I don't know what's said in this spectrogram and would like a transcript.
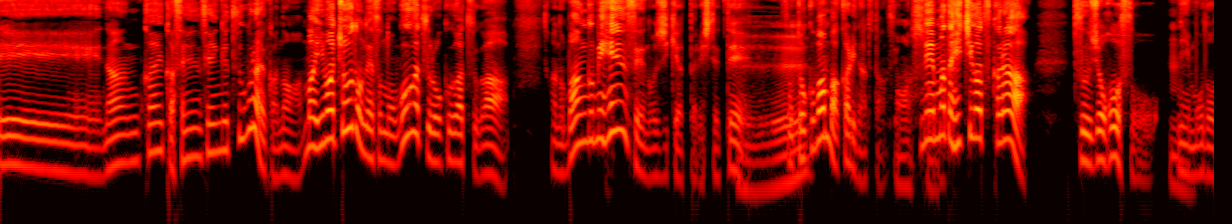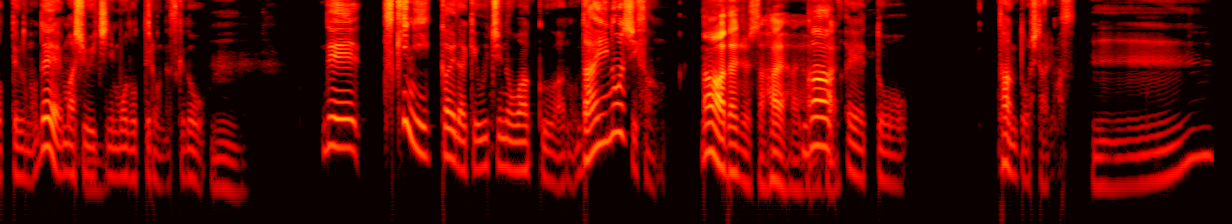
えー、何回か先々月ぐらいかな。まあ今ちょうどね、その5月、6月が、あの番組編成の時期やったりしてて、特番ばっかりになってたんですよで、また7月から通常放送に戻ってるので、まあ週1に戻ってるんですけど、うん。で、月に1回だけうちの枠、あの、大の字さんああ、大丈夫です。はいはいはい、が、はい。えっ、と、担当してあります。うーん。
